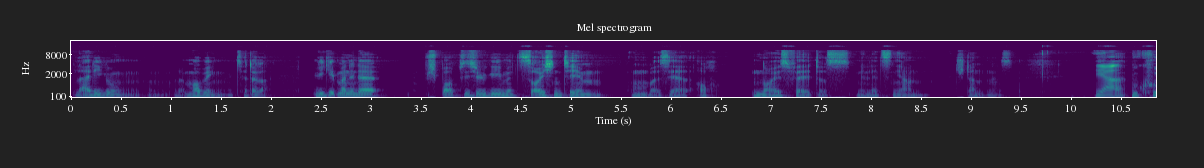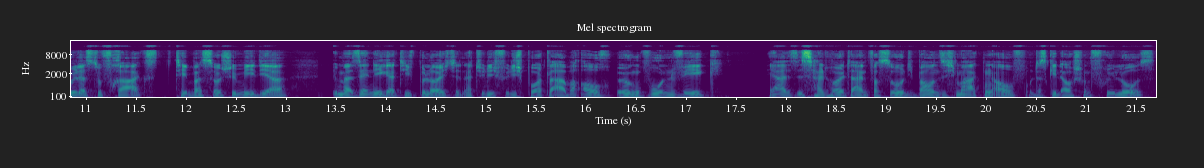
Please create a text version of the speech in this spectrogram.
Beleidigung oder Mobbing etc. Wie geht man in der Sportpsychologie mit solchen Themen um, was ja auch ein neues Feld, das in den letzten Jahren entstanden ist? Ja, cool, dass du fragst. Thema Social Media immer sehr negativ beleuchtet, natürlich für die Sportler, aber auch irgendwo ein Weg. Ja, es ist halt heute einfach so, die bauen sich Marken auf und das geht auch schon früh los.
